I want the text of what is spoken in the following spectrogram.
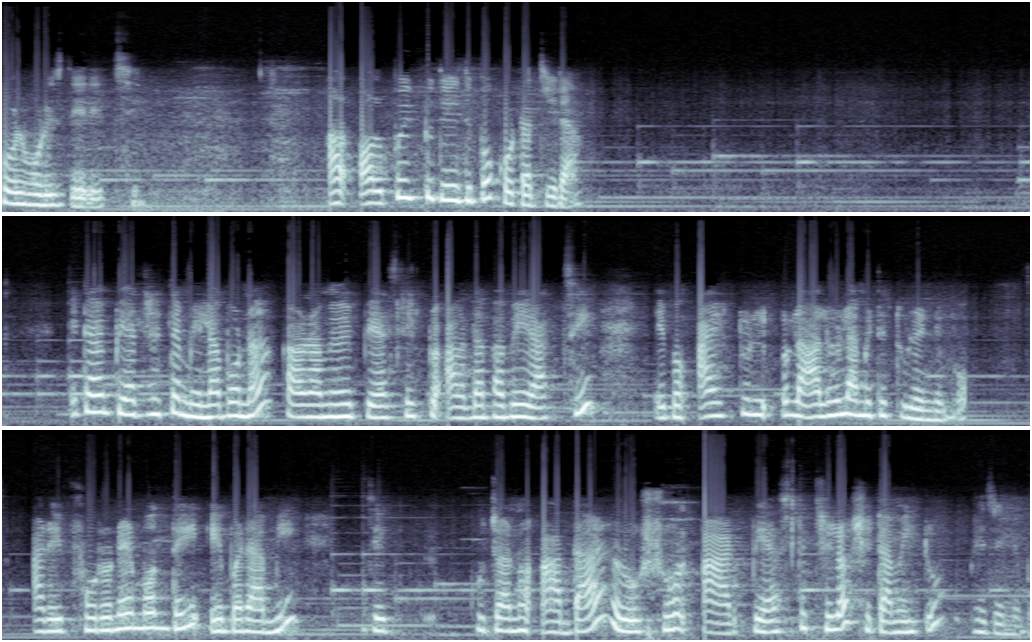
গোলমরিচ দিয়ে দিচ্ছি। আর অল্প একটু দিয়ে দিব গোটা জিরা। এটা আমি পেঁয়াজের সাথে মেলাবো না, কারণ আমি ওই পেঁয়াজটা একটু আলাদাভাবেই রাখছি এবং আর একটু লাল হলে আমি এটা তুলে নেব। আর এই ফোড়নের মধ্যেই এবার আমি যে কুচানো আদা, রসুন আর পেঁয়াজটা ছিল সেটা আমি একটু ভেজে নেব।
